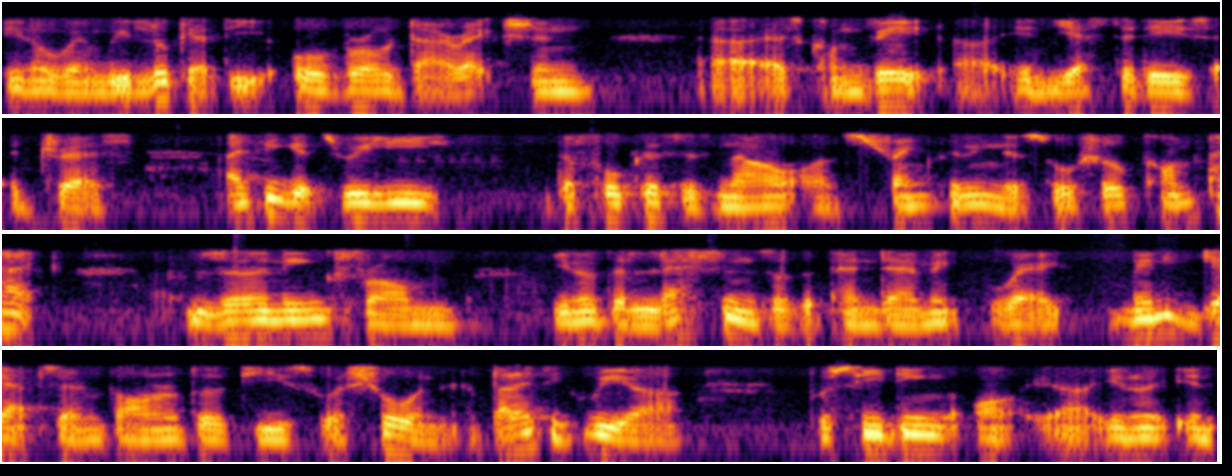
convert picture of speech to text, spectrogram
you know when we look at the overall direction uh, as conveyed uh, in yesterday's address, I think it's really the focus is now on strengthening the social compact, learning from you know the lessons of the pandemic, where many gaps and vulnerabilities were shown. But I think we are proceeding, on, uh, you know, in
